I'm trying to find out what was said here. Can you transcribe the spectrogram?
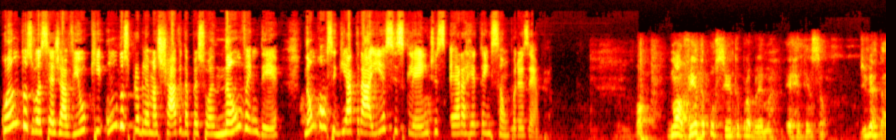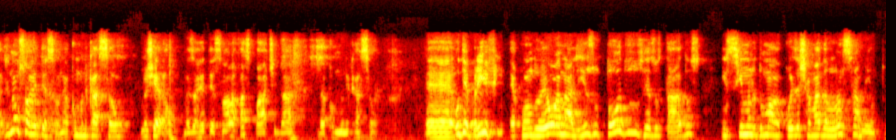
Quantos você já viu que um dos problemas-chave da pessoa não vender, não conseguir atrair esses clientes, era retenção, por exemplo? Ó, 90% do problema é retenção. De verdade. Não só a retenção, né? A comunicação no geral. Mas a retenção, ela faz parte da, da comunicação. É, o debriefing é quando eu analiso todos os resultados em cima de uma coisa chamada lançamento.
